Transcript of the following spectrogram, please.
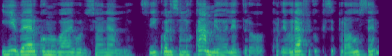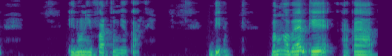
y ver cómo va evolucionando, ¿sí? cuáles son los cambios electrocardiográficos que se producen en un infarto miocardio. Bien, vamos a ver que acá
